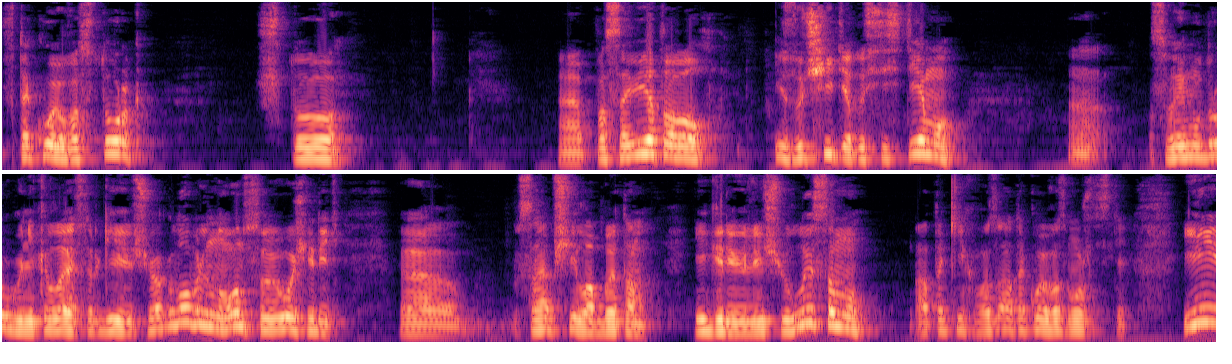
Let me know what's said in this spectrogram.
в такой восторг, что э, посоветовал изучить эту систему э, своему другу Николаю Сергеевичу Оглоблину. Он, в свою очередь, э, сообщил об этом Игорю Ильичу Лысому, о, таких, о такой возможности. И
